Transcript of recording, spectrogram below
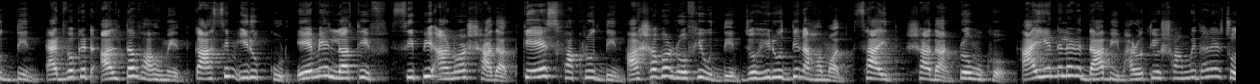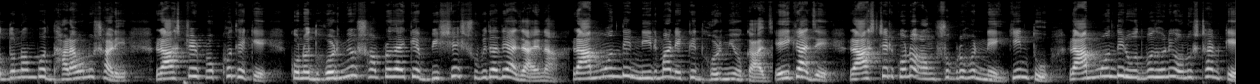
Uddin advocate Altaf Ahmed, Kasim Irukkur, M A Latif CP Anwar Sadat K S Fakhruddin, Ashgar Rafi Uddin Zahiruddin Ahmad, Saeed Sadan প্রমুখ। আইএনএল এর দাবি, ভারতীয় সংবিধানের চোদ্দ নম্বর ধারা অনুসারে রাষ্ট্রের পক্ষ থেকে কোনো ধর্মীয় সম্প্রদায়কে বিশেষ সুবিধা দেওয়া যায় না। রাম মন্দির নির্মাণ একটি ধর্মীয় কাজ। এই কাজে রাষ্ট্রের কোনো অংশগ্রহণ নেই। কিন্তু রাম মন্দির উদ্বোধনী অনুষ্ঠানকে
